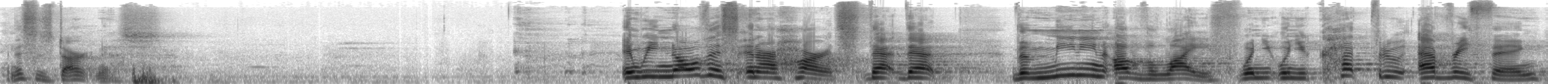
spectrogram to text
And this is darkness. And we know this in our hearts that, that the meaning of life, when you, when you cut through everything,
